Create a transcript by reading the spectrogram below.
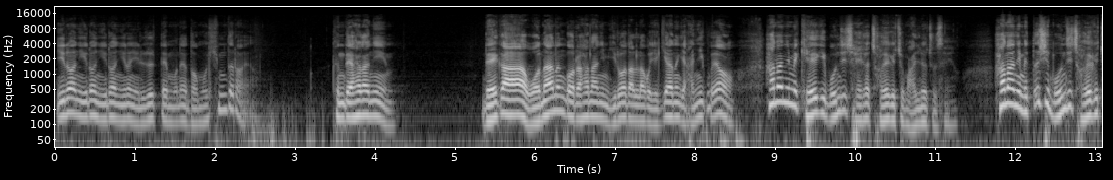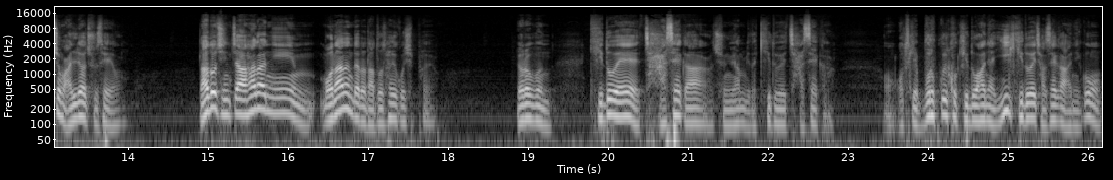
이런 이런 이런 이런 일들 때문에 너무 힘들어요. 근데 하나님 내가 원하는 거를 하나님 이루어달라고 얘기하는 게 아니고요. 하나님의 계획이 뭔지 제가 저에게 좀 알려주세요. 하나님의 뜻이 뭔지 저에게 좀 알려주세요. 나도 진짜 하나님 원하는 대로 나도 살고 싶어요. 여러분, 기도의 자세가 중요합니다. 기도의 자세가. 어, 어떻게 무릎 꿇고 기도하냐. 이 기도의 자세가 아니고,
